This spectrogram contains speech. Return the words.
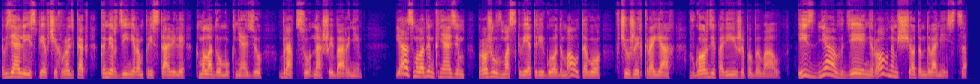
Взяли из певчих, вроде как камердинером приставили к молодому князю, братцу нашей барыни. Я с молодым князем прожил в Москве три года, мало того, в чужих краях, в городе Париже побывал. Из дня в день, ровным счетом два месяца.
